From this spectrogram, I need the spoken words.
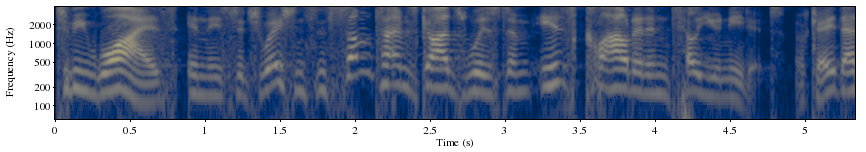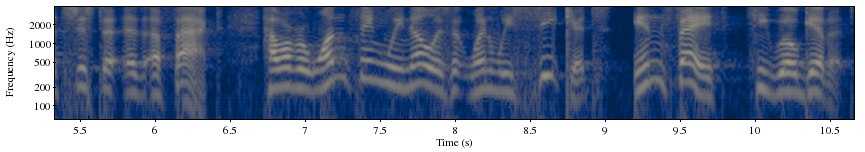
to be wise in these situations. And sometimes God's wisdom is clouded until you need it. Okay, that's just a, a, fact. However, one thing we know is that when we seek it in faith, He will give it.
